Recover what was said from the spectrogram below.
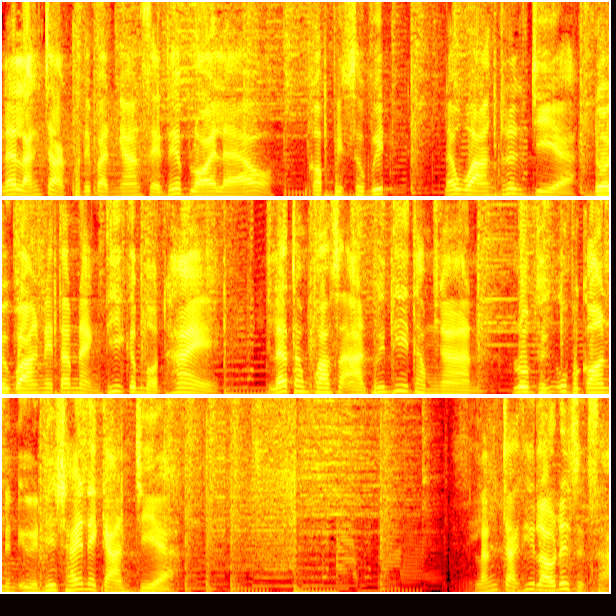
และหลังจากปฏิบัติงานเสร็จเรียบร้อยแล้ว ก็ปิดสวิตช์และวางเครื่องเจียโดยวางในตำแหน่งที่กำหนดให้ และทำความสะอาดพื้นที่ทำงาน รวมถึงอุปกรณ์อื่น ๆ ที่ใช้ในการเจียหลังจากที่เราได้ศึกษา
